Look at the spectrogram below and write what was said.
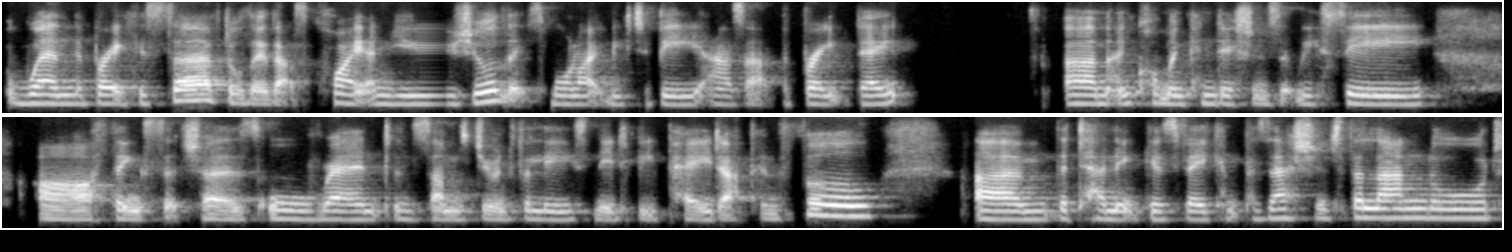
when the break is served, although that's quite unusual. It's more likely to be as at the break date. Um, and common conditions that we see are things such as all rent and sums due under the lease need to be paid up in full. Um, the tenant gives vacant possession to the landlord,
